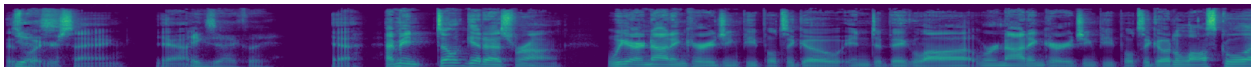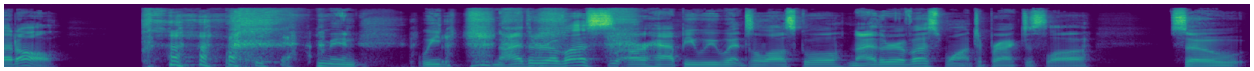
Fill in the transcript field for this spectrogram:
is yes. what you're saying. Yeah, exactly. Yeah, I mean, don't get us wrong we are not encouraging people to go into big law. We're not encouraging people to go to law school at all. I mean, we neither of us are happy we went to law school. Neither of us want to practice law. So,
